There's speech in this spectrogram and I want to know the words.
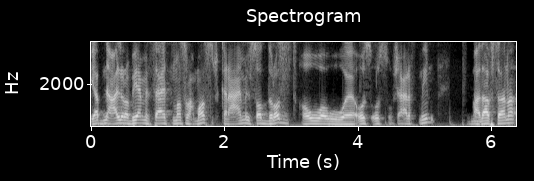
يا ابني علي ربيع من ساعة مسرح مصر كان عامل صد رد هو وأس أس ومش عارف مين. بعدها بسنة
